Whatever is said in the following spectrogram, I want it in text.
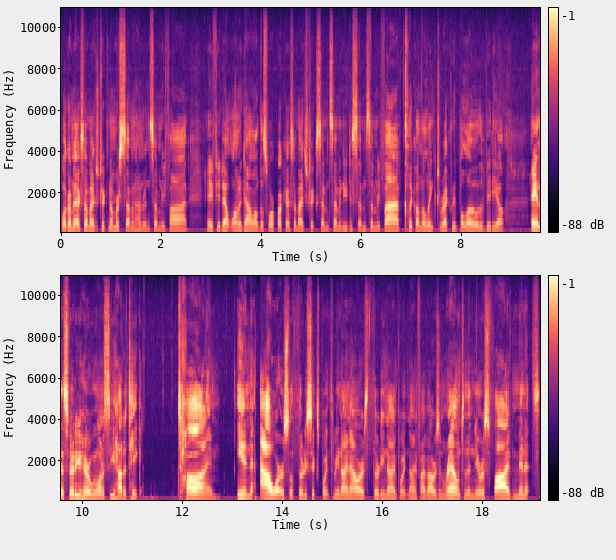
Welcome to Excel Magic Trick number 775. Hey, if you don't want to download this workbook, Excel Magic Trick 770 to 775, click on the link directly below the video. Hey, in this video here, we want to see how to take time in hours, so 36.39 hours, 39.95 hours, and round to the nearest 5 minutes.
